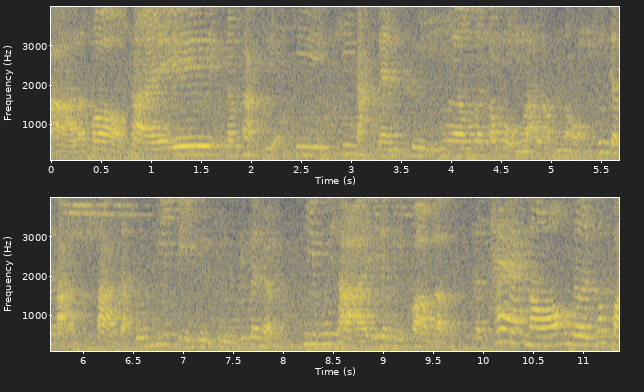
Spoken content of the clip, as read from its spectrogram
ตา แล้วก็ใช้น้ำหนักเสียงที่ที่หนักแน่นขึ้นเมื่อเมื่อต้องลงรายรับน้อง ซึ่งจะต่างต่างจากรุ่นพี่ปีอื่นๆที่เป็นแบบพี่ผู้ชายที่จะมีความแบบกระแทกน้องเดินเข้าไป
